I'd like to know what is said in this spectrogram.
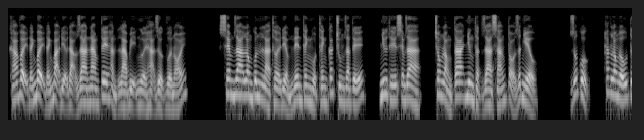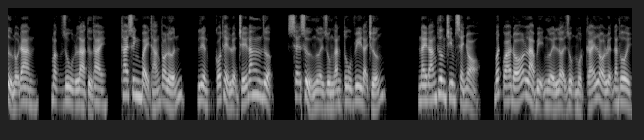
Khá vậy đánh bậy đánh bạ địa đạo ra nam tê hẳn là bị người hạ dược vừa nói. Xem ra Long quân là thời điểm nên thanh một thanh các trung gian tế, như thế xem ra, trong lòng ta nhưng thật ra sáng tỏ rất nhiều. Rốt cuộc, hắc long ấu tử nội đan, mặc dù là tử thai, thai sinh 7 tháng to lớn, liền có thể luyện chế đan dược, sẽ xử người dùng ăn tu vi đại trướng. Này đáng thương chim sẻ nhỏ, bất quá đó là bị người lợi dụng một cái lò luyện đan thôi.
